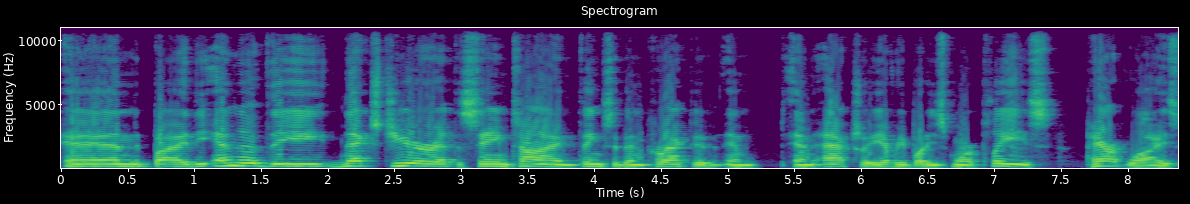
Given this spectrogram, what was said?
And by the end of the next year, at the same time, things have been corrected and, and actually everybody's more pleased, parent-wise,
